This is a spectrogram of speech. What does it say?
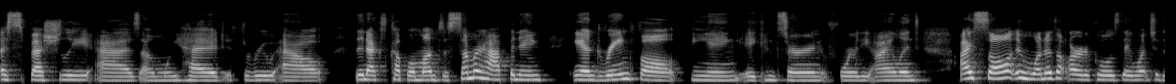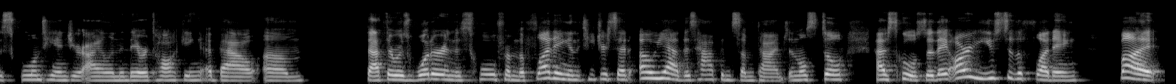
especially as um, we head throughout the next couple of months of summer happening and rainfall being a concern for the island. I saw in one of the articles they went to the school in Tangier Island and they were talking about um, that there was water in the school from the flooding and the teacher said, "Oh yeah, this happens sometimes." And they'll still have school. So they are used to the flooding, but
